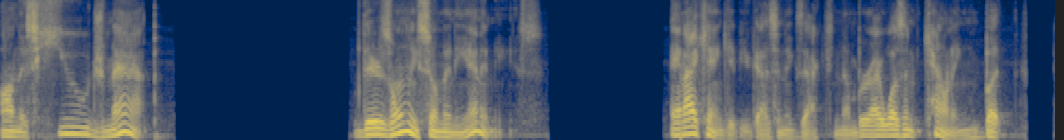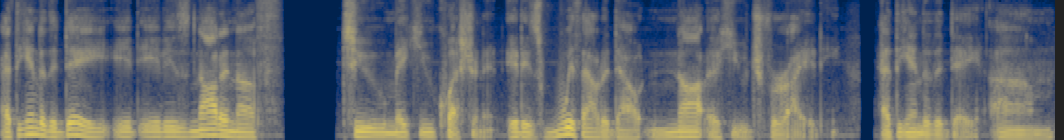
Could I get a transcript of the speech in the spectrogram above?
on this huge map, there's only so many enemies and I can't give you guys an exact number. I wasn't counting, but at the end of the day, it, it is not enough to make you question it. It is without a doubt not a huge variety at the end of the day. Um,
